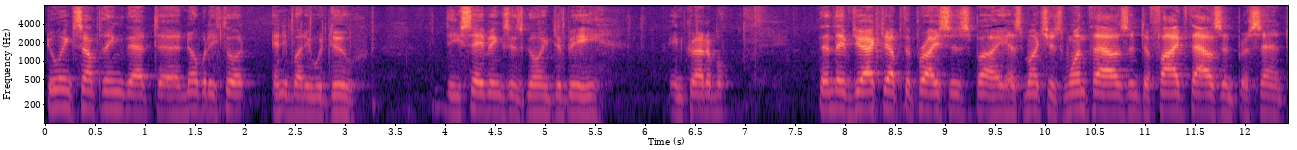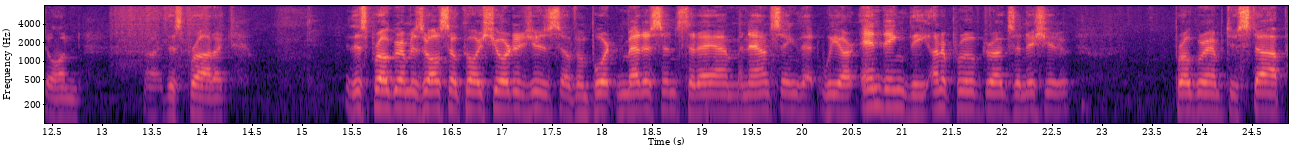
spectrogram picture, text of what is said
doing something that uh, nobody thought anybody would do. The savings is going to be incredible. Then they've jacked up the prices by as much as 1,000 to 5,000 percent on uh, this product. This program has also caused shortages of important medicines. Today I'm announcing that we are ending the Unapproved Drugs Initiative program to stop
